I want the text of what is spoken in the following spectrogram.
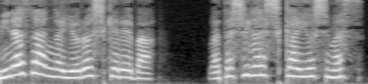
皆さんがよろしければ、私が司会をします。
